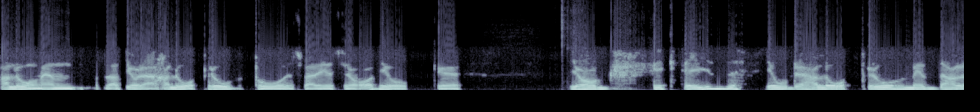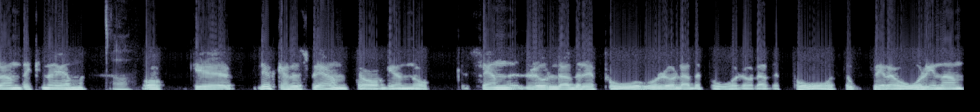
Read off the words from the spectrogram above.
hallåmän, att göra hallåprov på Sveriges Radio. Och, eh, jag fick tid, gjorde hallåprov med darrande knän Ja. och eh, lyckades bli antagen. Och sen rullade det på och rullade på och rullade på. Det tog flera år innan,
